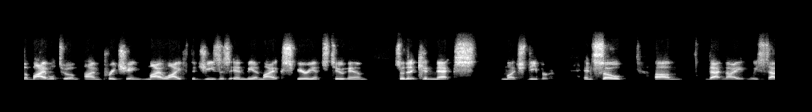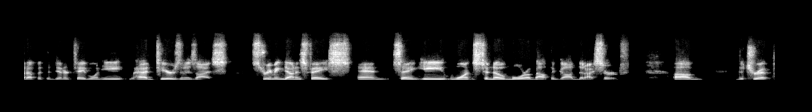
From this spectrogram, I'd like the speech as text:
the Bible to him. I'm preaching my life, the Jesus in me and my experience to him so that it connects much deeper. And so um, that night we sat up at the dinner table and he had tears in his eyes streaming down his face and saying he wants to know more about the God that I serve. Um, the trip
